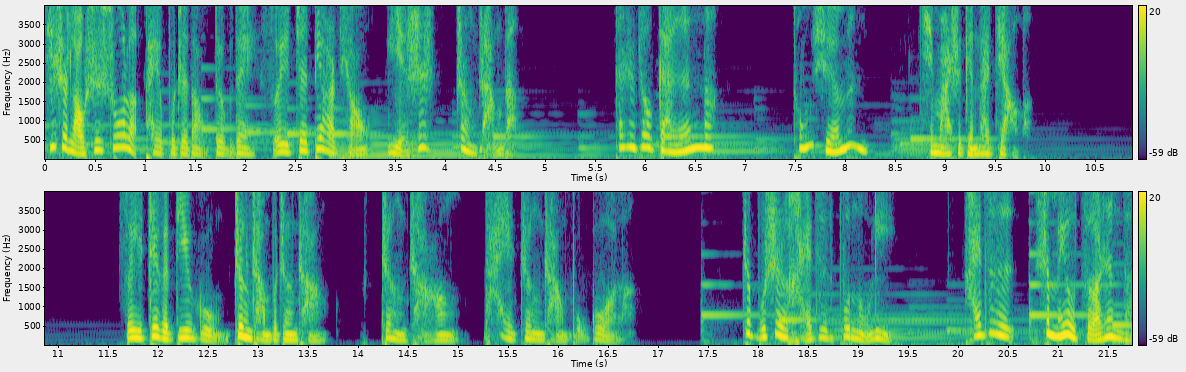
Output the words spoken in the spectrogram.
即使老师说了他也不知道，对不对？所以这第二条也是正常的。但是要感恩呢，同学们起码是跟他讲了，所以这个低谷正常不正常？正常。太正常不过了，这不是孩子不努力，孩子是没有责任的。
